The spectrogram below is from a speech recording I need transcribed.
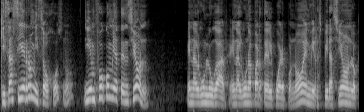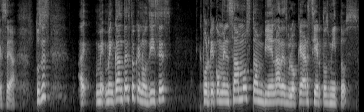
quizás cierro mis ojos, ¿no? Y enfoco mi atención en algún lugar, en alguna parte del cuerpo, ¿no? En mi respiración, lo que sea. Entonces, me, me encanta esto que nos dices porque comenzamos también a desbloquear ciertos mitos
